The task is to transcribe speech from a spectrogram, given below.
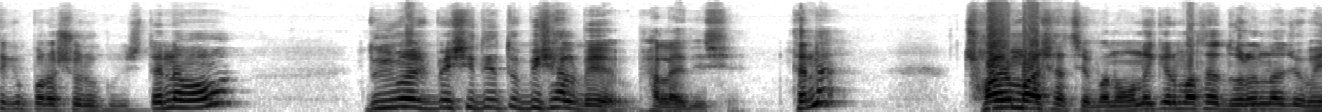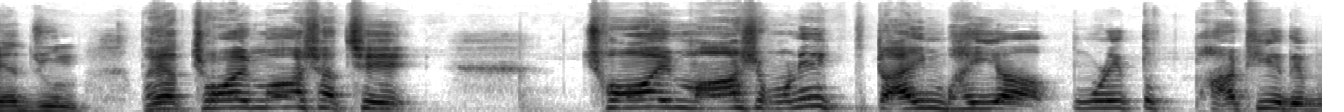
থেকে পড়া শুরু করিস, তাই না মামা? দুই মাস বেশি দিয়ে তুই বিশাল ফেলাই দিছে, তাই না? ছয় মাস আছে মানে অনেকের মাথায় ধরে না যে ভাইয়া জুন, ভাইয়া ছয় মাস আছে, ছয় মাস অনেক টাইম ভাইয়া, পড়ে তো ফাটিয়ে দেব।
